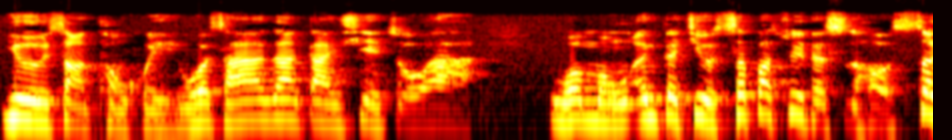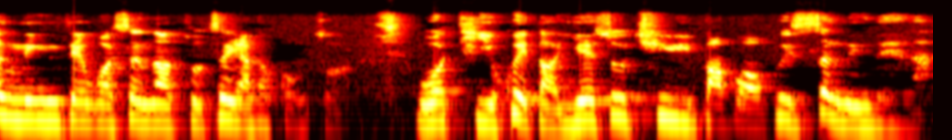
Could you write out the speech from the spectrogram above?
忧伤痛悔。我常常感谢主啊！我蒙恩的救，十八岁的时候，圣灵在我身上做这样的工作，我体会到耶稣去把宝贵圣灵来了，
